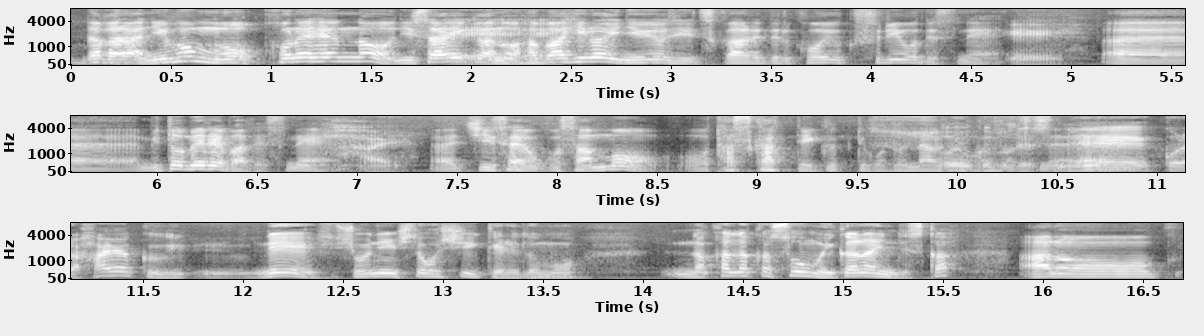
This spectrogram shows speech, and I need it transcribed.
だから日本もこの辺の2歳以下の幅広い乳幼児に使われているこういう薬をですね、えー、えー、認めればですね、はい、小さいお子さんも助かっていくってことになると思いますね。そういうことですね。これ早くね承認してほしいけれども、なかなかそうもいかないんですか？あのー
